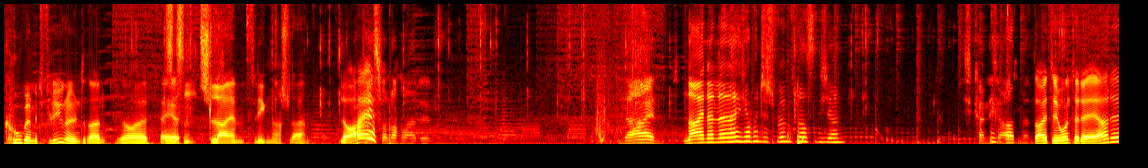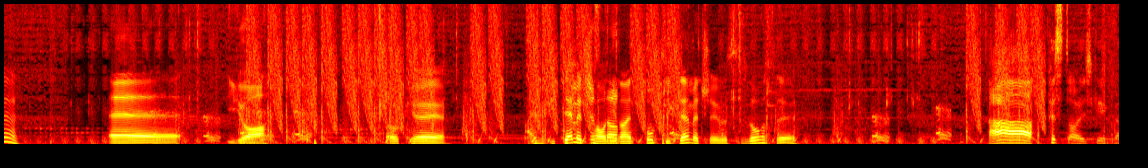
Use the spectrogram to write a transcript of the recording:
Kugel mit Flügeln dran. Lol, Das fail. ist ein Schleim, fliegender Schleim. Lol. War nochmal den. Nein, Nein, nein, nein, nein, ich habe meine Schwimmflossen nicht an. ich kann nicht Gott. atmen. Seid ihr unter der Erde? Äh, ja. Okay. Alter, wie viel Damage hauen die rein? 50 Damage, ey. Was ist los, ey? Ah, verpisst euch, Gegner.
